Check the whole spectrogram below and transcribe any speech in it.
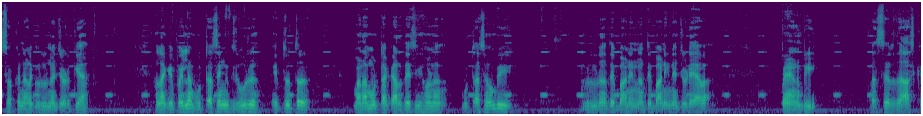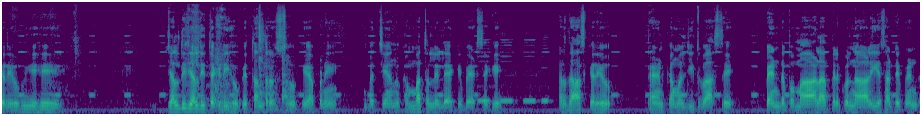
ਸੁੱਖ ਨਾਲ ਗੁਰੂ ਨਾਲ ਜੁੜ ਗਿਆ। ਹਾਲਾਂਕਿ ਪਹਿਲਾਂ ਬੂਟਾ ਸਿੰਘ ਜ਼ਰੂਰ ਇੱਧਰ ਉੱਧਰ ਮਾੜਾ ਮੋਟਾ ਕਰਦੇ ਸੀ, ਹੁਣ ਬੂਟਾ ਸਿੰਘ ਵੀ ਗੁਰੂ ਨਾਲ ਤੇ ਬਾਣੀ ਨਾਲ ਤੇ ਬਾਣੀ ਨਾਲ ਜੁੜਿਆ ਵਾ। ਭੈਣ ਵੀ ਬਸ ਅਰਦਾਸ ਕਰਿਓ ਵੀ ਇਹ ਜਲਦੀ ਜਲਦੀ ਤਕੜੀ ਹੋ ਕੇ, ਤੰਦਰੁਸਤ ਹੋ ਕੇ ਆਪਣੇ ਬੱਚਿਆਂ ਨੂੰ ਖੰਭਾਂ ਥੱਲੇ ਲੈ ਕੇ ਬੈਠ ਸਕੇ। ਅਰਦਾਸ ਕਰਿਓ ਭੈਣ ਕਮਲਜੀਤ ਵਾਸਤੇ। ਪਿੰਡ ਪਮਾਲ ਆ, ਬਿਲਕੁਲ ਨਾਲ ਹੀ ਆ ਸਾਡੇ ਪਿੰਡ।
